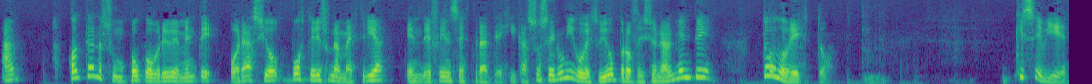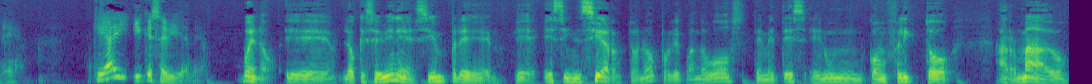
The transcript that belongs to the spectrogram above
A- contanos un poco brevemente, Horacio, vos tenés una maestría en defensa estratégica, sos el único que estudió profesionalmente todo esto. ¿Qué se viene? ¿Qué hay y qué se viene? Bueno, eh, lo que se viene siempre eh, es incierto, ¿no? Porque cuando vos te metes en un conflicto armado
